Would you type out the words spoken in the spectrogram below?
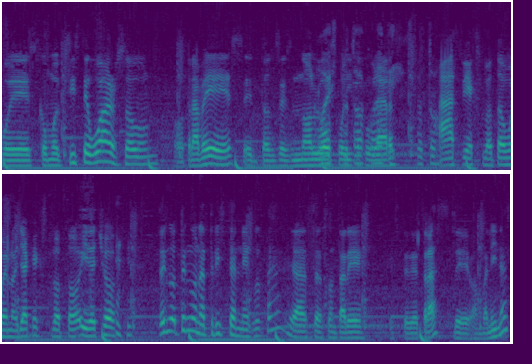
pues como existe Warzone otra vez, entonces no lo he explotó, podido jugar. explotó. Ah, sí, explotó. Bueno, ya que explotó. Y de hecho, tengo, tengo una triste anécdota. Ya se las contaré este, detrás de bambalinas.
